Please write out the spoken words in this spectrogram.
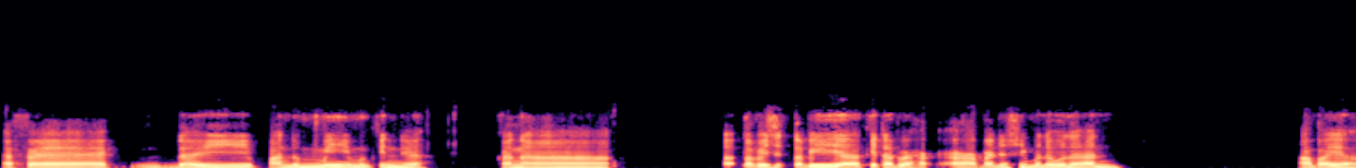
efek dari pandemi mungkin ya. Karena tapi tapi ya kita aja sih mudah-mudahan apa ya?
